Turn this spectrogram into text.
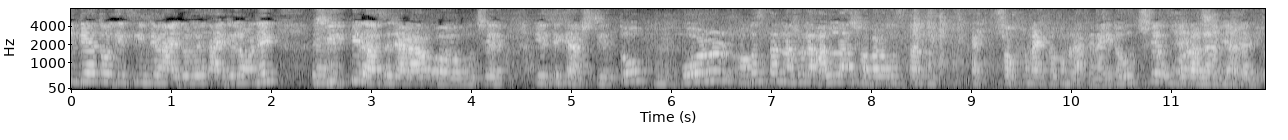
ইন্ডিয়াতেও দেখছি ইন্ডিয়ান আইডল আইডলে অনেক শিল্পীরা আছে যারা হচ্ছে এ থেকে আসছে। তো ওর অবস্থান আসলে আল্লাহ সবার অবস্থান সবসময় একরকম রাখে না। এটা হচ্ছে উপর আল্লাহ নির্ধারিত।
